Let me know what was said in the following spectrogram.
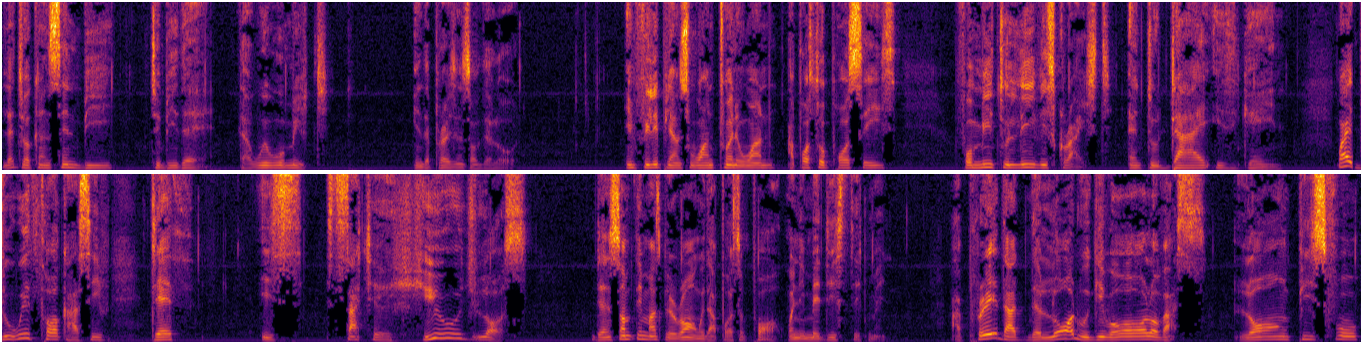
let your concern be to be there, that we will meet in the presence of the Lord. In Philippians 1:21, Apostle Paul says, "For me to live is Christ, and to die is gain." Why do we talk as if death is such a huge loss? Then something must be wrong with Apostle Paul when he made this statement. I pray that the Lord will give all of us long, peaceful,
